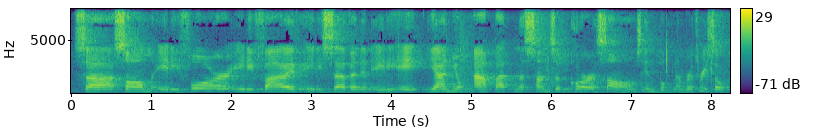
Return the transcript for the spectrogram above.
Sa Psalm 84, 85, 87, and 88, yan yung apat na Sons of Korah Psalms in book number 3. So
